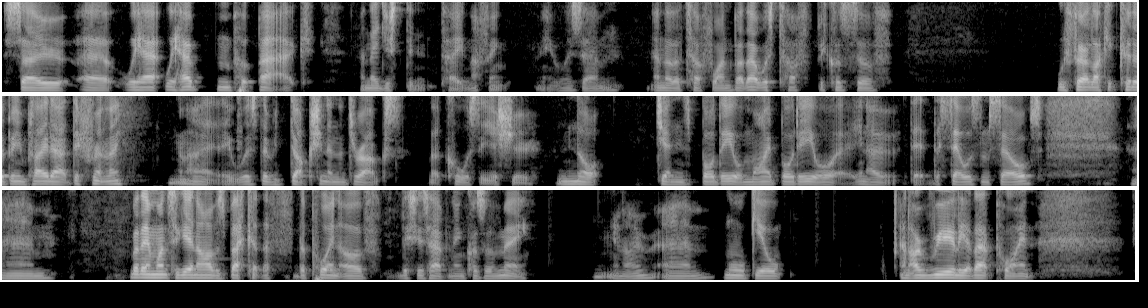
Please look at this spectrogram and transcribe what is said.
So uh, we had we had them put back, and they just didn't take nothing. It was um, another tough one, but that was tough because of we felt like it could have been played out differently. It was the reduction in the drugs that caused the issue, not Jen's body or my body or you know the, the cells themselves. Um, but then once again, I was back at the the point of this is happening because of me. You know, um, more guilt, and I really at that point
